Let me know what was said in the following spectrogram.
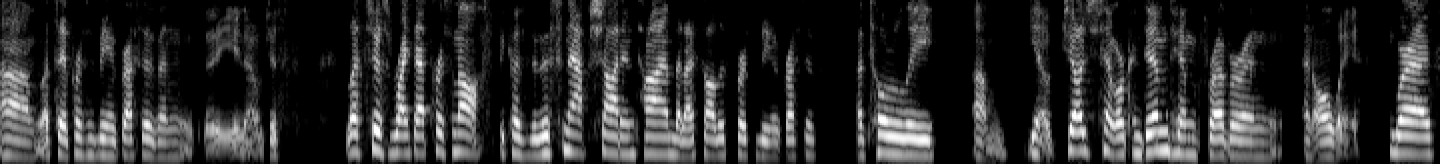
Um, let's say a person is being aggressive and you know just let's just write that person off because the snapshot in time that i saw this person being aggressive. I've totally um, you know, judged him or condemned him forever and, and always. Whereas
